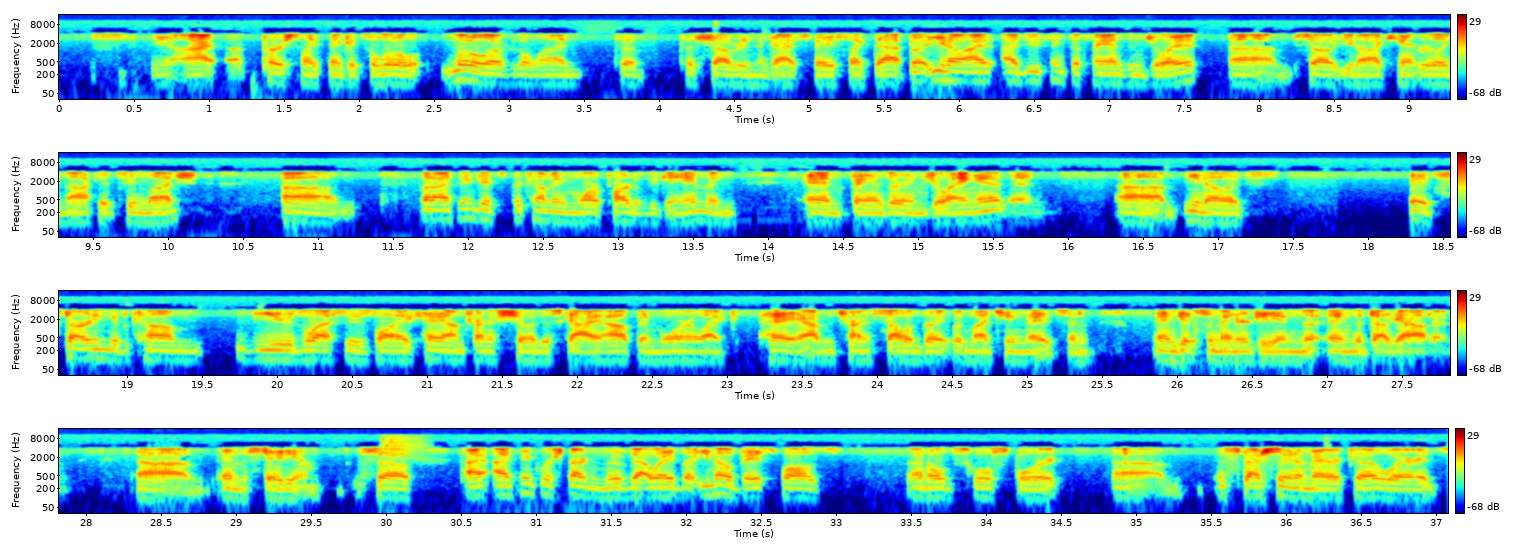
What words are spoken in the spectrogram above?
you know, I personally think it's a little little over the line to to shove it in the guy's face like that. But you know, I, I do think the fans enjoy it. Um, so you know, I can't really knock it too much. Um, but I think it's becoming more part of the game, and and fans are enjoying it, and uh, you know, it's it's starting to become viewed less as like, hey, I'm trying to show this guy up, and more like, hey, I'm trying to celebrate with my teammates and and get some energy in the in the dugout and um, in the stadium. So I, I think we're starting to move that way. But you know, baseball's an old school sport, um, especially in America where it's,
